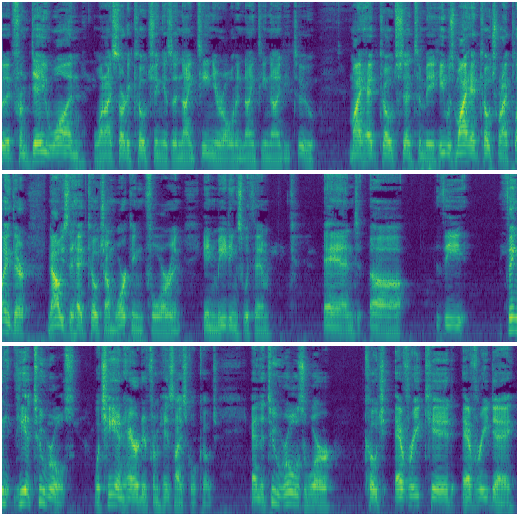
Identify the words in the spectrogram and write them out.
But from day one, when I started coaching as a 19 year old in 1992, my head coach said to me, he was my head coach when I played there. Now he's the head coach I'm working for and in meetings with him. And uh, the thing, he had two rules, which he inherited from his high school coach. And the two rules were coach every kid every day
